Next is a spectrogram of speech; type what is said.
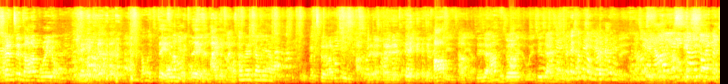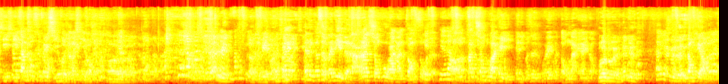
虽然正常但不会用。对，对，是拍一个暖场。这边下面啊。那测他们自己卡对对对对。好，好，接下来你说，接下来是。对，他们有没有问题？然后你你说一个洗洗上次是被洗或者洗有？这边，这边，哎，黑人哥是有在练的啦，那胸部还蛮壮硕的，啊，他胸部还可以，哎，你不是会会抖奶那一种？不会不会，那个那个很高调的，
